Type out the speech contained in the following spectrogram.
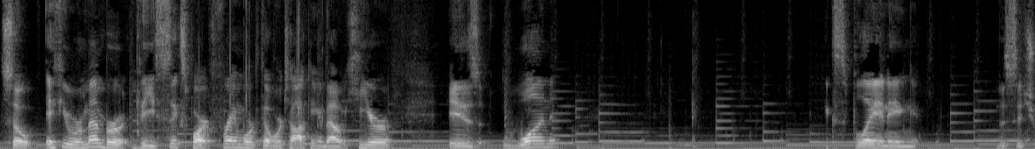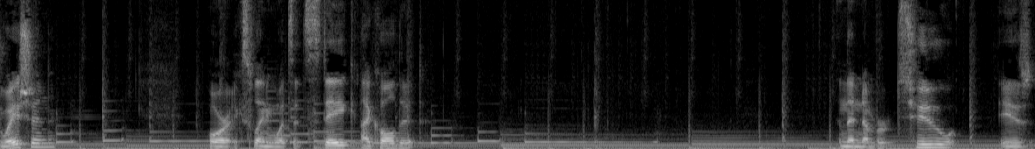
So, if you remember, the six part framework that we're talking about here is one, explaining the situation, or explaining what's at stake, I called it. And then number two is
